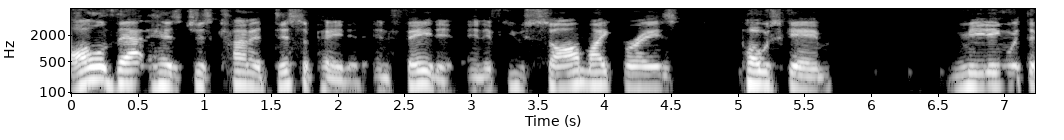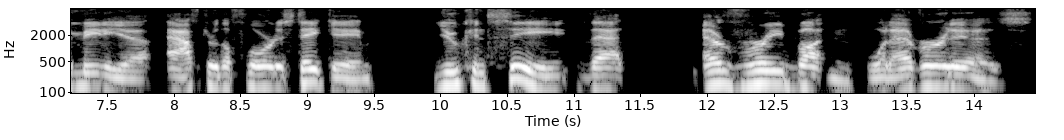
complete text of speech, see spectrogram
All of that has just kind of dissipated and faded. And if you saw Mike Brey's post game meeting with the media after the Florida State game, you can see that every button, whatever it is,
